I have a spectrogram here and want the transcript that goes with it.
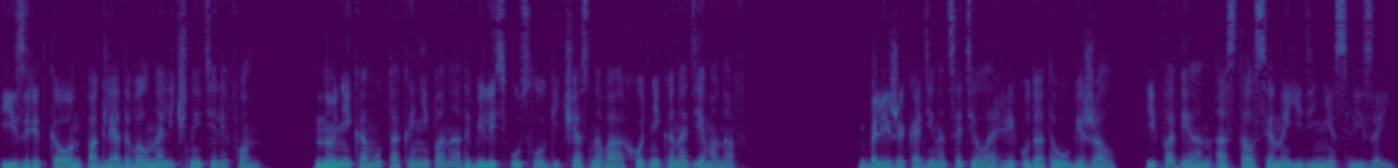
Изредка он поглядывал на личный телефон, но никому так и не понадобились услуги частного охотника на демонов. Ближе к одиннадцати Ларри куда-то убежал, и Фабиан остался наедине с Лизой.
